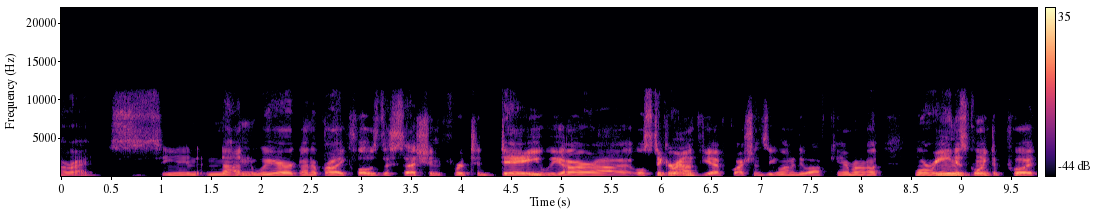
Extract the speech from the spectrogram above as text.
All right, seeing none, we are gonna probably close the session for today. We are, uh, we'll stick around if you have questions that you want to do off camera. Maureen is going to put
